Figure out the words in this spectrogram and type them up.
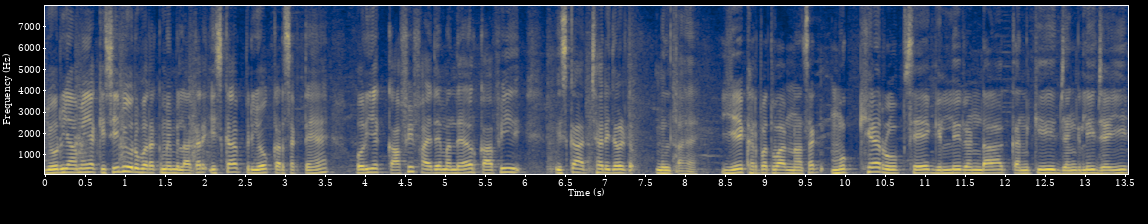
यूरिया में या किसी भी उर्वरक में मिलाकर इसका प्रयोग कर सकते हैं और ये काफ़ी फ़ायदेमंद है और काफ़ी इसका अच्छा रिज़ल्ट मिलता है। ये खरपतवार नाशक मुख्य रूप से गिल्ली डंडा, कनकी, जंगली जई,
